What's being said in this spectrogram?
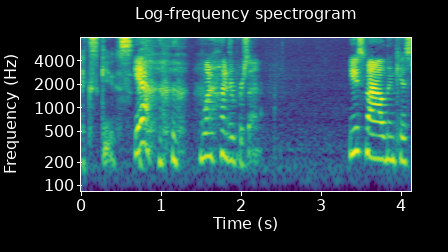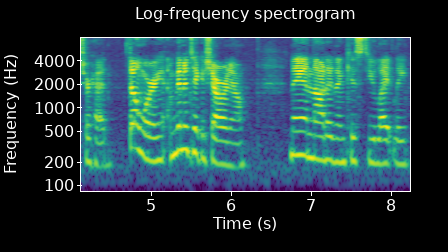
excuse. Yeah, 100%. You smiled and kissed her head. Don't worry, I'm gonna take a shower now. Nayeon nodded and kissed you lightly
